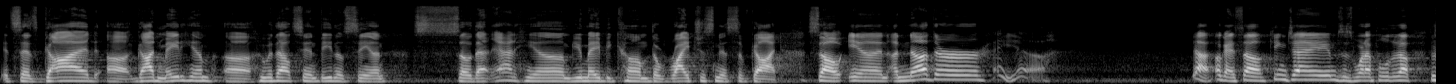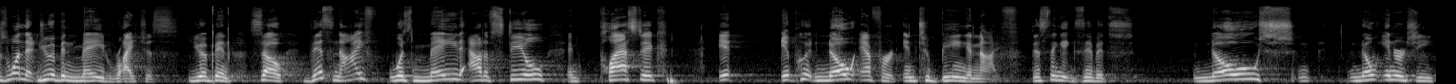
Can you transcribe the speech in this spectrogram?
it says, God, uh, God made him uh, who without sin be no sin, so that at him you may become the righteousness of God. So in another, hey, yeah. Yeah, okay, so King James is what I pulled it up. There's one that you have been made righteous. You have been, so this knife was made out of steel and plastic. It, it put no effort into being a knife. This thing exhibits no, no energy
